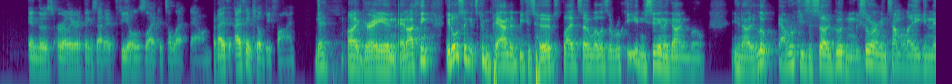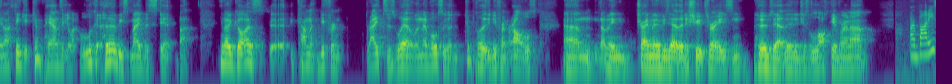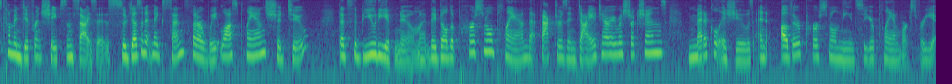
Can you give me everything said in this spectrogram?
in those earlier things that it feels like it's a letdown. But I, th- I think he'll be fine. Yeah, I agree. And and I think it also gets compounded because Herb's played so well as a rookie. And you're sitting there going, well, you know, look, our rookies are so good. And we saw him in Summer League. And then I think it compounds it. You're like, well, look at Herb, he's made the step. But, you know, guys uh, come at different rates as well. And they've also got completely different roles. Um, I mean, Trey Murphy's out there to shoot threes and Herb's out there to just lock everyone up. Our bodies come in different shapes and sizes. So doesn't it make sense that our weight loss plans should too? That's the beauty of Noom. They build a personal plan that factors in dietary restrictions, medical issues, and other personal needs so your plan works for you.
